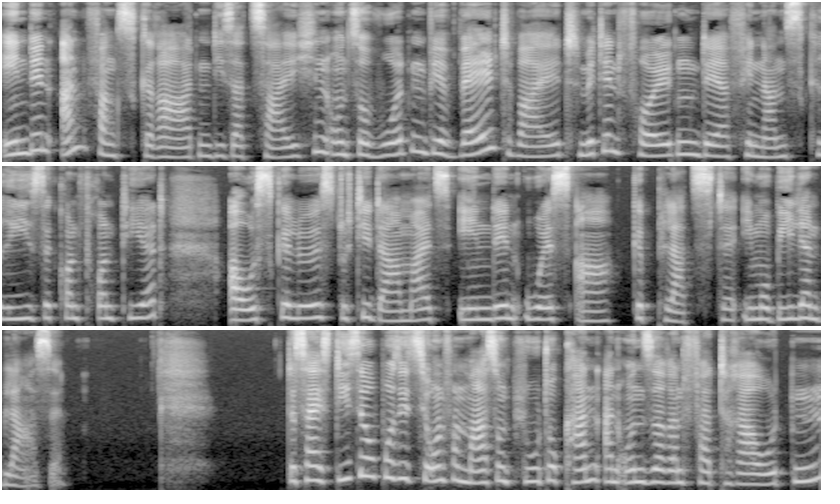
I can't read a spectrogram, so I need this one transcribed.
in den Anfangsgraden dieser Zeichen und so wurden wir weltweit mit den Folgen der Finanzkrise konfrontiert, ausgelöst durch die damals in den USA geplatzte Immobilienblase. Das heißt, diese Opposition von Mars und Pluto kann an unseren vertrauten,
